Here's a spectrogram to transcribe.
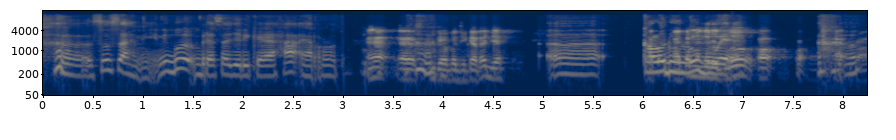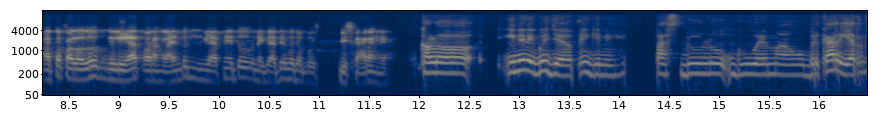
Susah nih. Ini gue berasa jadi kayak HR. Eh, eh, jawaban singkat aja. Uh, kalau dulu atau menurut gue... Lu, oh, oh, atau kalau lu ngelihat orang lain tuh ngelihatnya itu negatif atau positif di sekarang ya? Kalau ini nih gue jawabnya gini. Pas dulu gue mau berkarir,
